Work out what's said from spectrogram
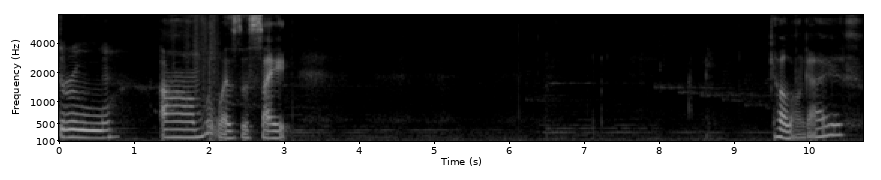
through um, what was the site? Hold on, guys.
